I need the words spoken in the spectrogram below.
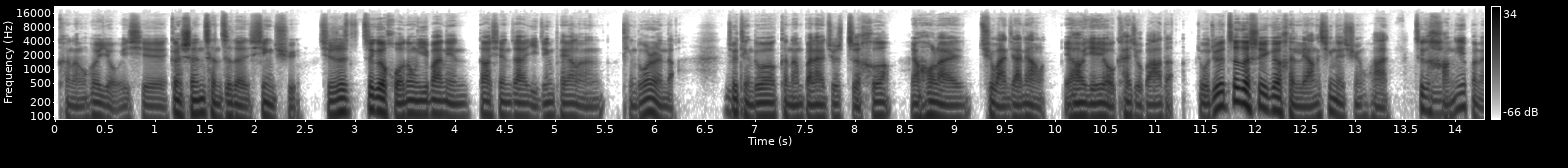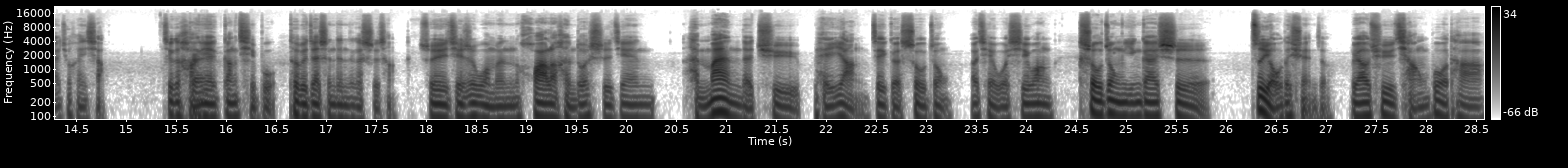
可能会有一些更深层次的兴趣。其实这个活动一八年到现在已经培养了挺多人的，就挺多可能本来就是只喝，然后后来去玩家酿了，然后也有开酒吧的。我觉得这个是一个很良性的循环。这个行业本来就很小，这个行业刚起步，特别在深圳这个市场，所以其实我们花了很多时间，很慢的去培养这个受众，而且我希望受众应该是自由的选择，不要去强迫他。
